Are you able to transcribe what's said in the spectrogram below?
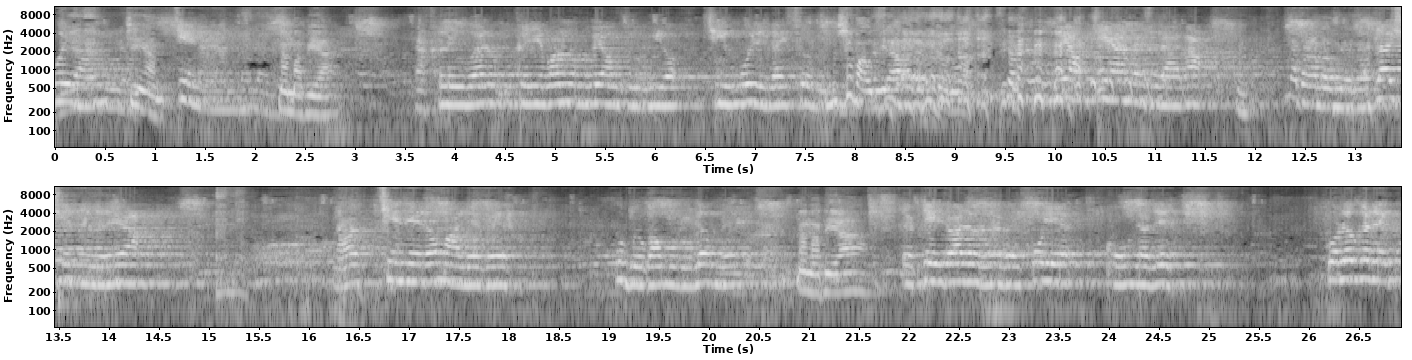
ဝေးအောင်ကျင့်ရမယ်ကျင့်နိုင်ရမယ်မှန်ပါဗျာဒါခလေးပန်းခရီးပန်းဝေးအောင်ဆိုပြီးတော့ခြေမွေးတွေလိုက်ဆွတ်နေမဆွပါဘူးဗျာဝေးအောင်ကျင့်ရမယ်ဆိုတာကမှန်ပါပါဗျာအသက်ရှင်နေကြတဲ့ကနောက်ချင်းနေတော့မှလည်းပဲကုသိုလ်ကောင်းမှုတွေလုပ်မယ်မှန်ပါဗျာ။အဲပြေသွားတော့လည်းပဲကိုယ့်ရဲ့ခုံရတယ်။ကိုယ်လုပ်ခဲ့တဲ့ကု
